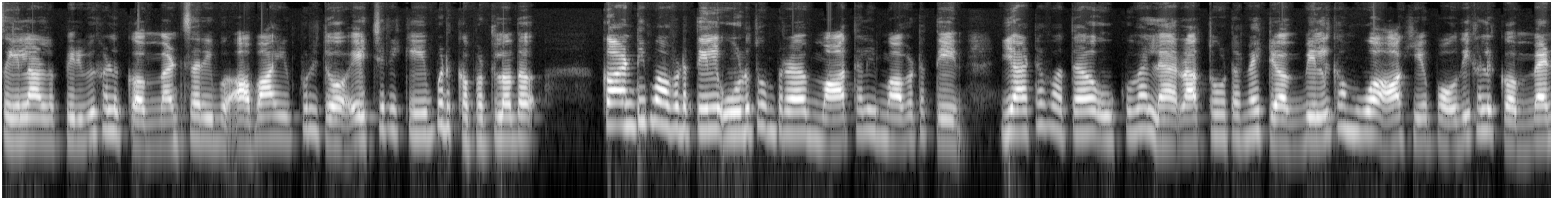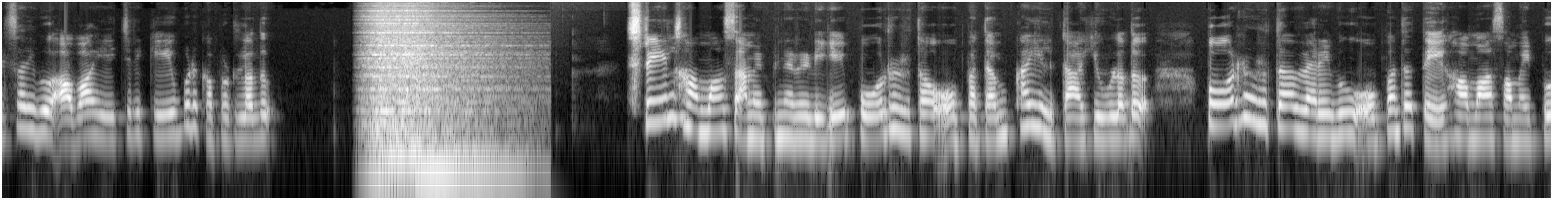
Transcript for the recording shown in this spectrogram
செயலாளர் பிரிவுகளுக்கும் மண்சரிவு அபாயம் குறித்து எச்சரிக்கை விடுக்கப்பட்டுள்ளது. காண்டி மாவட்டத்தில் உடுதும்புர மாத்தலை மாவட்டத்தின் யட்டவத்த உக்குவல்ல ரத்தோட்ட மற்றும் வில்கமுவா ஆகிய பகுதிகளுக்கும் மண்சரிவு அபாய எச்சரிக்கை விடுக்கப்பட்டுள்ளது. ஸ்ரீல் ஹமாஸ் அமைப்பினரிடையே போர் நிறுத்த ஒப்பந்தம் கையெழுத்தாகியுள்ளது. போர் நிறுத்த வரைவு ஒப்பந்தத்தை ஹமாஸ் அமைப்பு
